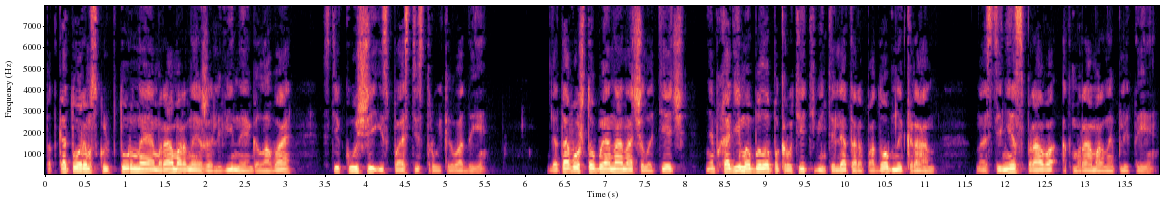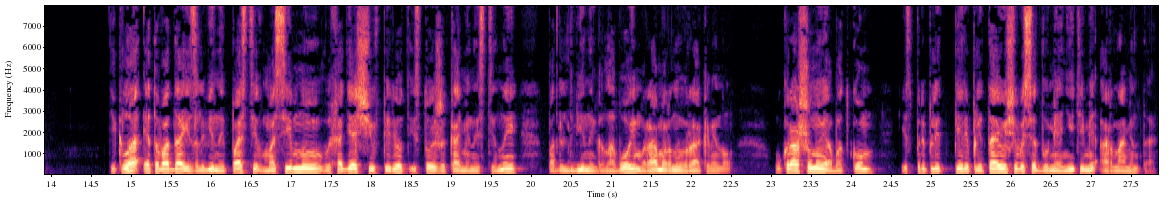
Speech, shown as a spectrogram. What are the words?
под которым скульптурная мраморная же голова с текущей из пасти струйкой воды. Для того, чтобы она начала течь, необходимо было покрутить вентилятороподобный кран на стене справа от мраморной плиты. Текла эта вода из львиной пасти в массивную, выходящую вперед из той же каменной стены под львиной головой мраморную раковину, украшенную ободком из переплетающегося двумя нитями орнамента.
